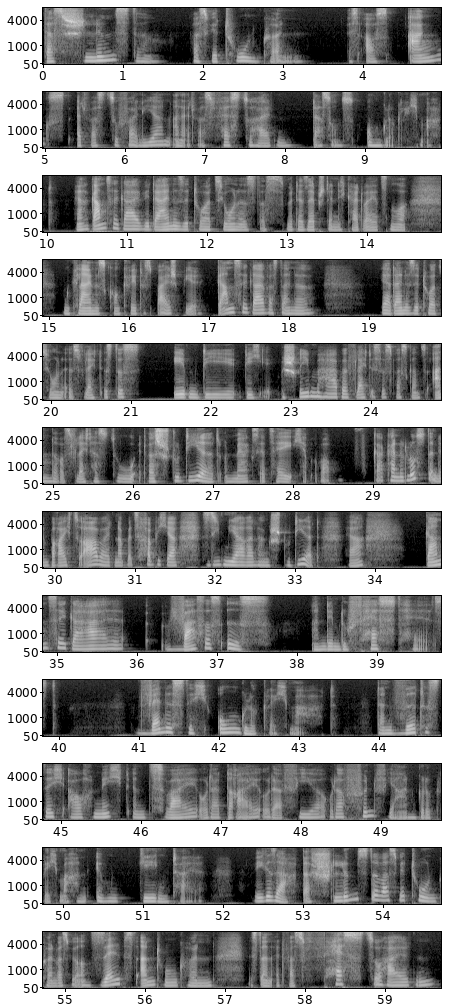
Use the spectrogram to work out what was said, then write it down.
das Schlimmste, was wir tun können, ist aus Angst, etwas zu verlieren, an etwas festzuhalten, das uns unglücklich macht. Ja, ganz egal, wie deine Situation ist, das mit der Selbstständigkeit war jetzt nur ein kleines konkretes Beispiel. Ganz egal, was deine, ja, deine Situation ist. Vielleicht ist es eben die, die ich beschrieben habe. Vielleicht ist es was ganz anderes. Vielleicht hast du etwas studiert und merkst jetzt, hey, ich habe überhaupt gar keine Lust in dem Bereich zu arbeiten, aber jetzt habe ich ja sieben Jahre lang studiert. Ja, ganz egal, was es ist, an dem du festhältst, wenn es dich unglücklich macht, dann wird es dich auch nicht in zwei oder drei oder vier oder fünf Jahren glücklich machen. Im Gegenteil. Wie gesagt, das Schlimmste, was wir tun können, was wir uns selbst antun können, ist an etwas festzuhalten,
